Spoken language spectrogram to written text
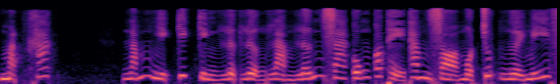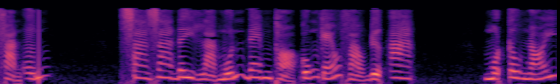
Mặt khác, nắm nhịp kích kình lực lượng làm lớn ra cũng có thể thăm dò một chút người Mỹ phản ứng. Xa ra đây là muốn đem thỏ cũng kéo vào được a. một câu nói,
